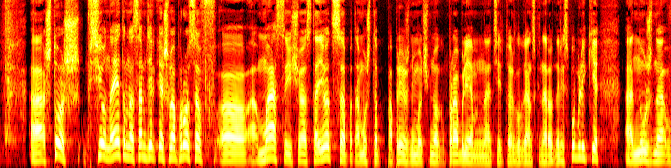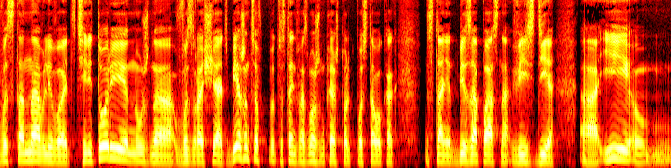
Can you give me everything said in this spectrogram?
А, что ж, все на этом. На самом деле, конечно, вопросов э, масса еще остается, потому что по-прежнему очень много проблем на территории Луганской Народной Республики. А нужно восстанавливать территории, нужно возвращать беженцев. Это станет возможно, конечно, только после того, как станет безопасно везде. А, и,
